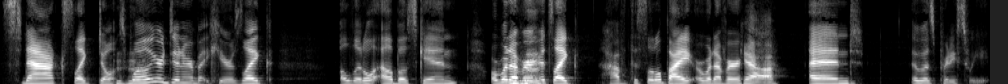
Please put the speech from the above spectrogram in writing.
snacks. Like, don't spoil your dinner, but here's like a little elbow skin or whatever. Mhm. It's like have this little bite or whatever. yeah And it was pretty sweet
